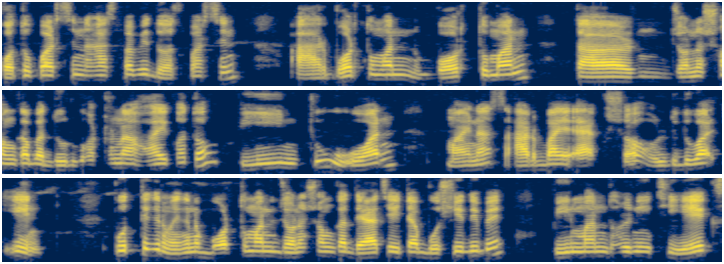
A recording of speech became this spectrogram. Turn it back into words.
কত পার্সেন্ট হ্রাস পাবে? দশ পার্সেন্ট আর বর্তমান বর্তমান তার জনসংখ্যা বা দুর্ঘটনা হয় কত? P into one minus R by একশো হোল টু দেওয়ার এন প্রত্যেকের এখানে বর্তমান জনসংখ্যা দেওয়া আছে, এটা বসিয়ে দেবে। পির মান ধরে নিয়েছি এক্স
